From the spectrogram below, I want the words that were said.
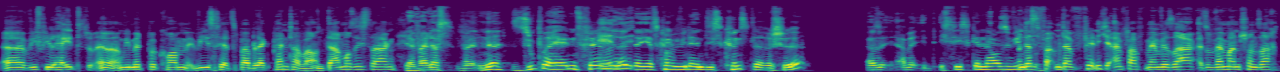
äh, wie viel Hate äh, irgendwie mitbekommen, wie es jetzt bei Black Panther war. Und da muss ich sagen, Ja, weil das, weil, ne, Superheldenfilm, ne, jetzt kommen wir wieder in dieses Künstlerische. Also, aber ich, ich sehe es genauso wie Und, das, du. und da finde ich einfach, wenn wir sagen, also wenn man schon sagt,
